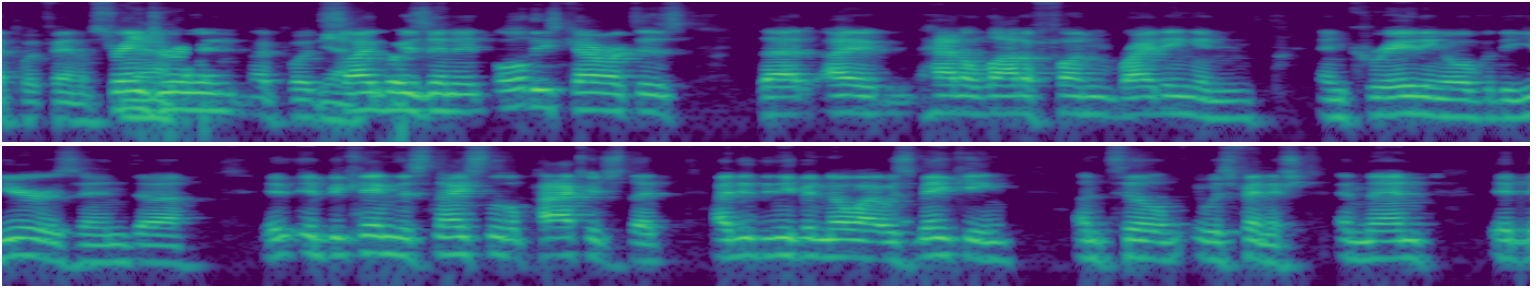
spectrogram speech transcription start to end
I put Phantom Stranger yeah. in it. I put yeah. Sideways in it. All these characters that I had a lot of fun writing and and creating over the years, and uh, it, it became this nice little package that I didn't even know I was making until it was finished. And then it,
